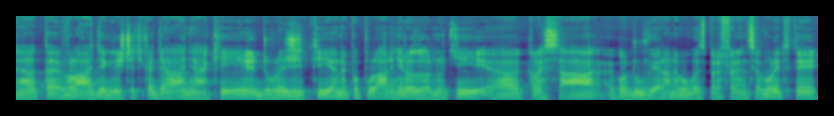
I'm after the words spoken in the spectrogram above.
eh, té vládě, když teďka dělá nějaký důležitý a nepopulární rozhodnutí, klesá jako důvěra nebo vůbec preference volit ty,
